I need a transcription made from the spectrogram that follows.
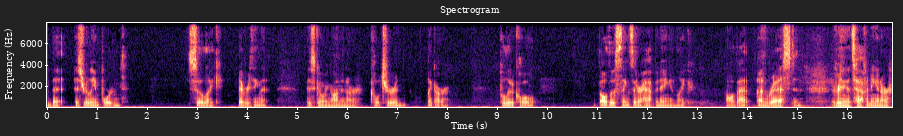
that is really important. So like everything that is going on in our culture and like our political all those things that are happening and like all that unrest and everything that's happening in our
